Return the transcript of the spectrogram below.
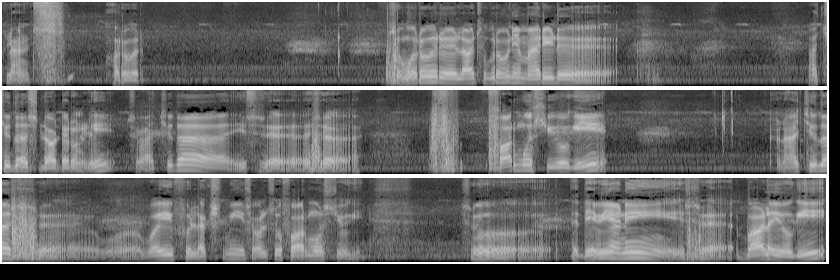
clans moreover. So, moreover, Lord Subramania married uh, Achyuta's daughter only. So, Achyuta is, uh, a foremost yogi, and Achyuta's uh, wife Lakshmi is also foremost yogi. So, the Devyani is uh, Bala yogi,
